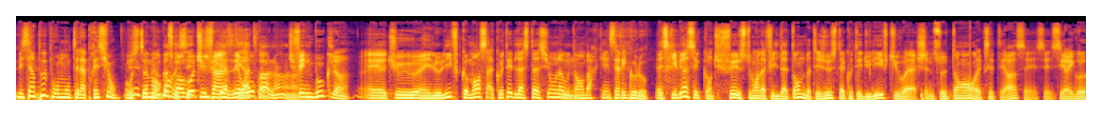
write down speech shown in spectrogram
Mais c'est un peu pour monter la pression, justement. Parce qu'en gros, tu fais un zéro, hein. tu fais une boucle et, tu, et le lift commence à côté de la station là où Mm. t'as embarqué. C'est rigolo. Et ce qui est bien, c'est que quand tu fais justement la file d'attente, bah, t'es juste à côté du lift, tu vois la chaîne se tendre, etc. C'est- rigolo.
